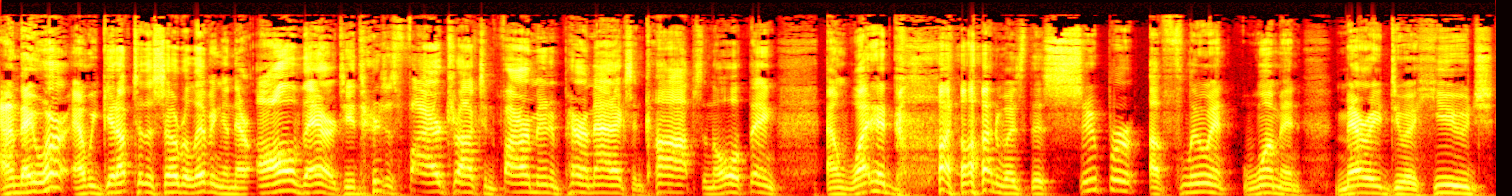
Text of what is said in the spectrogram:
And they were. And we get up to the sober living and they're all there, dude. There's just fire trucks and firemen and paramedics and cops and the whole thing. And what had gone on was this super affluent woman married to a huge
